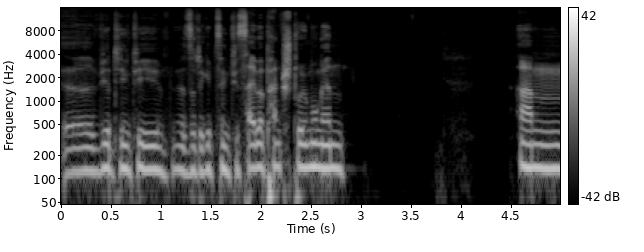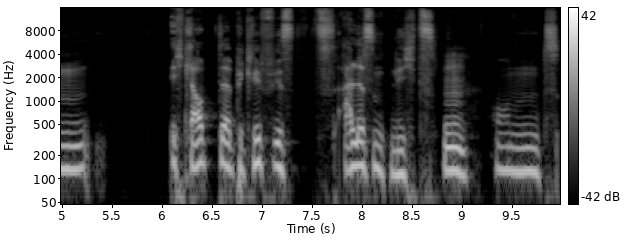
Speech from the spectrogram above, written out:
äh, wird irgendwie, also da gibt es irgendwie Cyberpunk-Strömungen. Ähm, ich glaube, der Begriff ist alles und nichts. Mhm. Und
